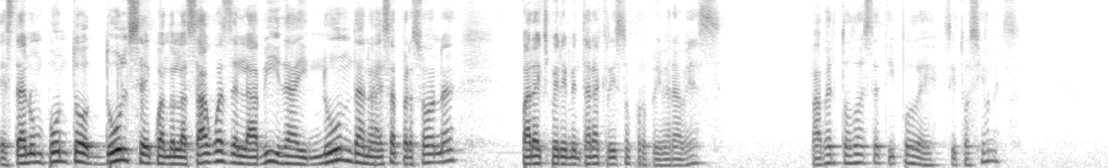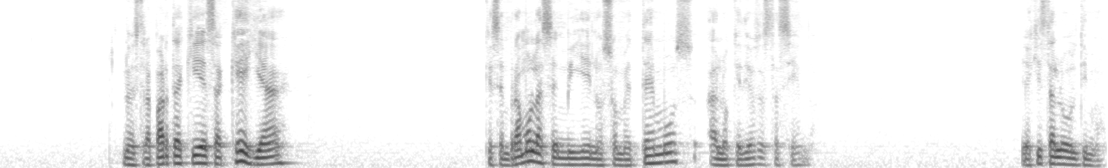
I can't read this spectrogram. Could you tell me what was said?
está en un punto dulce cuando las aguas de la vida inundan a esa persona para experimentar a Cristo por primera vez. Va a haber todo este tipo de situaciones. Nuestra parte aquí es aquella que sembramos la semilla y nos sometemos a lo que Dios está haciendo. Y aquí está lo último.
